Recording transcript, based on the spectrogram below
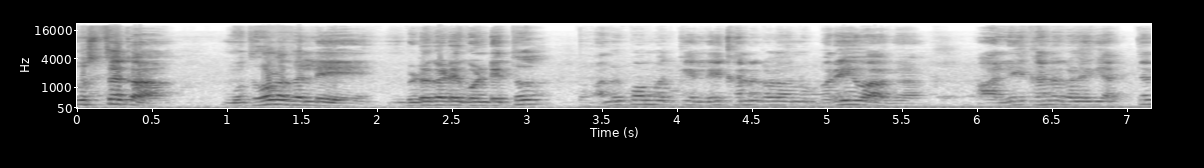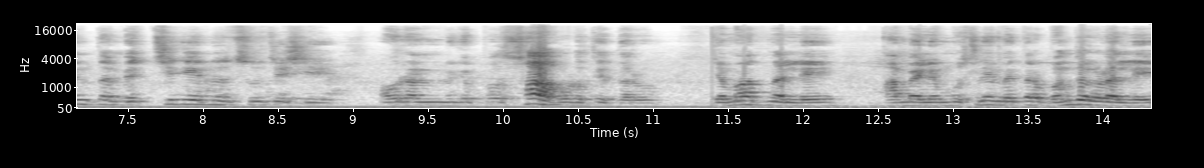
ಪುಸ್ತಕ ಮುಧೋಳದಲ್ಲಿ ಬಿಡುಗಡೆಗೊಂಡಿತು. ಅನುಪಮಕ್ಕೆ ಲೇಖನಗಳನ್ನು ಬರೆಯುವಾಗ ಆ ಲೇಖನಗಳಿಗೆ ಅತ್ಯಂತ ಮೆಚ್ಚುಗೆಯನ್ನು ಸೂಚಿಸಿ ಅವರು ನನಗೆ ಪ್ರೋತ್ಸಾಹ ಕೊಡುತ್ತಿದ್ದರು. ಜಮಾತ್ನಲ್ಲಿ, ಆಮೇಲೆ ಮುಸ್ಲಿಮೇತರ ಬಂಧುಗಳಲ್ಲಿ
